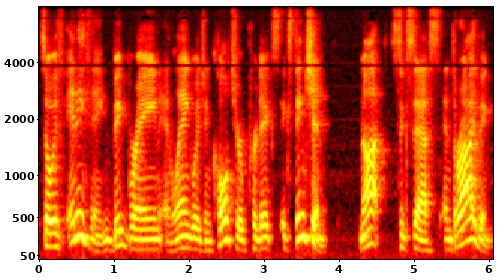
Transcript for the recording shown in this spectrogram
So, if anything, big brain and language and culture predicts extinction not success and thriving.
